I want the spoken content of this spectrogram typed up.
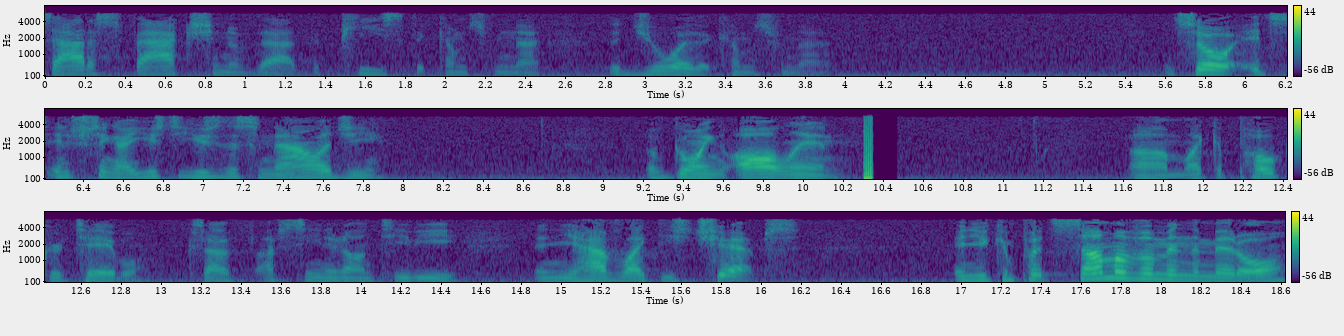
satisfaction of that, the peace that comes from that, the joy that comes from that. And so it's interesting. I used to use this analogy of going all in, um, like a poker table, because I've, I've seen it on TV and you have like these chips, and you can put some of them in the middle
